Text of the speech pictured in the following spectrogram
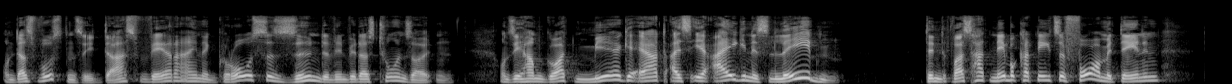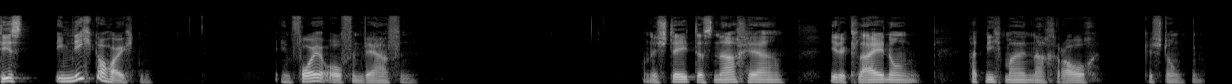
Und das wussten sie, das wäre eine große Sünde, wenn wir das tun sollten. Und sie haben Gott mehr geehrt als ihr eigenes Leben. Denn was hat Nebukadnezar vor mit denen, die es ihm nicht gehorchten? Im Feuerofen werfen. Und es steht, dass nachher ihre Kleidung hat nicht mal nach Rauch gestunken.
